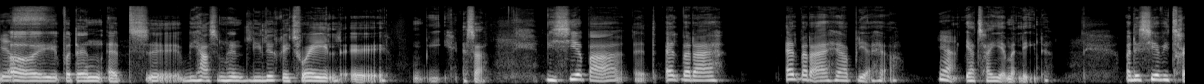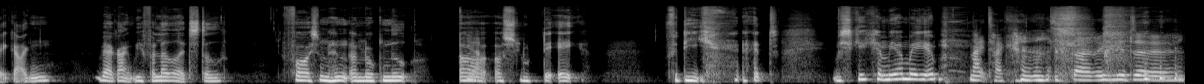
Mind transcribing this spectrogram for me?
Yes. Og øh, hvordan at øh, vi har simpelthen et lille ritual. Øh, vi, altså, vi siger bare, at alt hvad, der er, alt, hvad der er her, bliver her. Ja. Jeg tager hjem alene. Og det siger vi tre gange, hver gang vi forlader et sted. For simpelthen at lukke ned og, Ja. og slutte det af. Fordi at vi skal ikke have mere med hjem. Nej, tak. Der er rigeligt... Øh,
